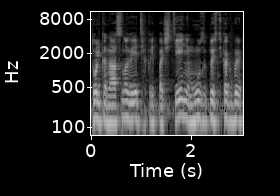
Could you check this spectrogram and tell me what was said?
только на основе этих предпочтений музыку... То есть, как бы,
